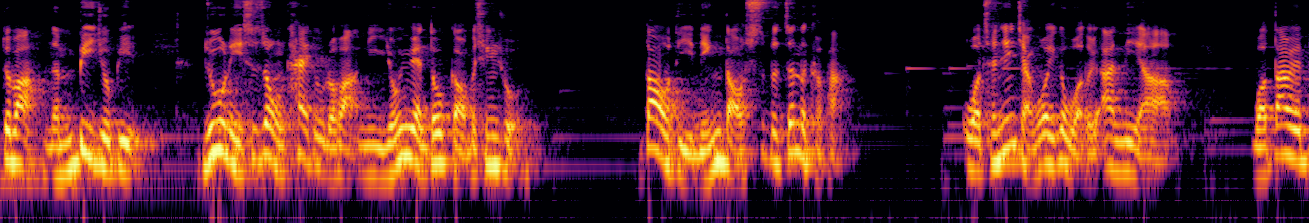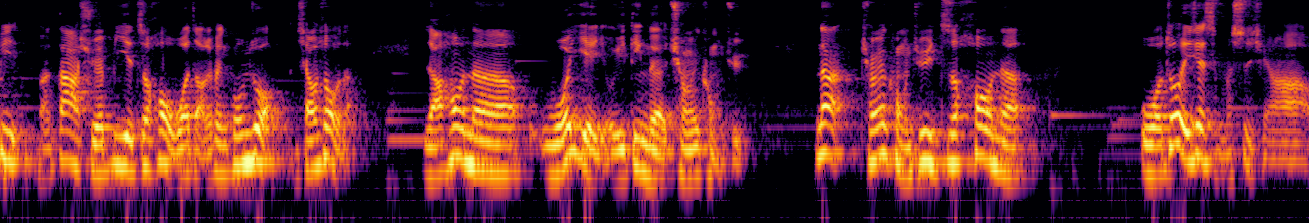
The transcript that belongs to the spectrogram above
对吧？能避就避。如果你是这种态度的话，你永远都搞不清楚，到底领导是不是真的可怕。我曾经讲过一个我的案例啊，我大学毕呃大学毕业之后，我找了一份工作，销售的。然后呢，我也有一定的权威恐惧。那权威恐惧之后呢，我做了一件什么事情啊？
